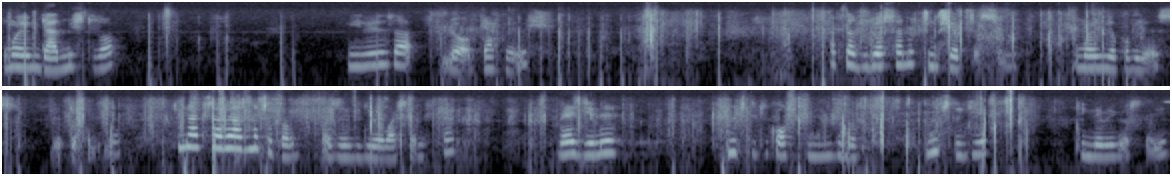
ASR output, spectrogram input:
umarım gelmiştir o. Hileli de yok gelmemiş. Hatta bir göstermek için bir şey yapacağız şimdi. Umarım yapabiliriz. Yok yapamıyor. Şimdi arkadaşlar biraz maç atalım. Hazır videoya başlamışken. Ve yeni güçteki kostümünü Güçteki pinleri göstereyim.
